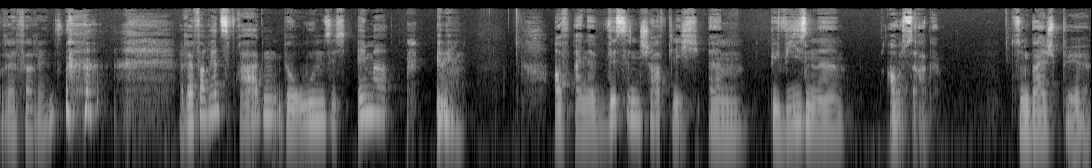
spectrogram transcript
Referenz. Referenzfragen beruhen sich immer auf eine wissenschaftlich ähm, bewiesene Aussage. Zum Beispiel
